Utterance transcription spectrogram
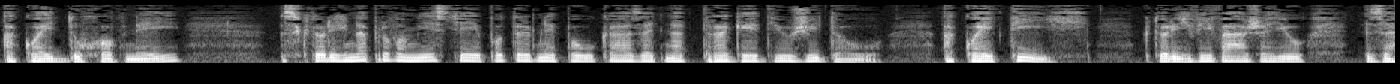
ako aj duchovnej, z ktorých na prvom mieste je potrebné poukázať na tragédiu Židov, ako aj tých, ktorých vyvážajú za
